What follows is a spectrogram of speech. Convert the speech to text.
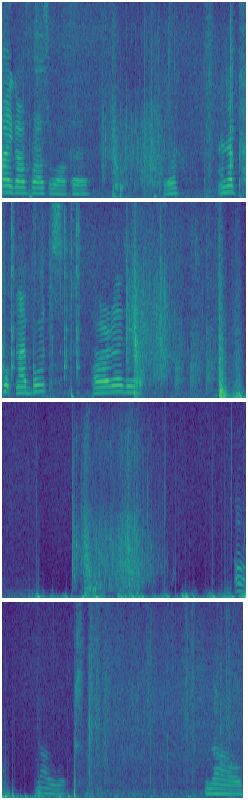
I got Frostwalker. Yeah. And I put my boots already. Oh, now it works. Now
